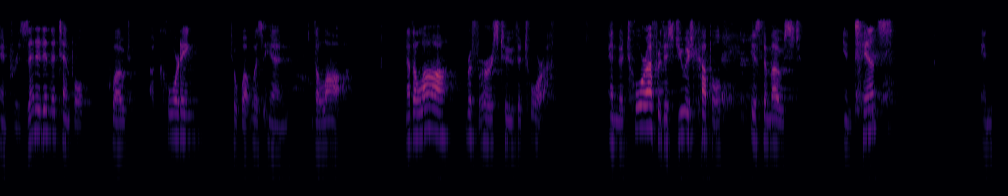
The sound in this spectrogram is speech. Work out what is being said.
and presented in the temple, quote, according to what was in the law. Now, the law refers to the Torah. And the Torah for this Jewish couple is the most intense and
